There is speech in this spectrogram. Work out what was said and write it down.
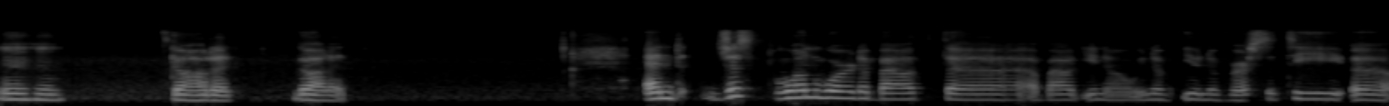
Mm-hmm. Got it. Got it. and just one word about the about you know uni- university uh,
